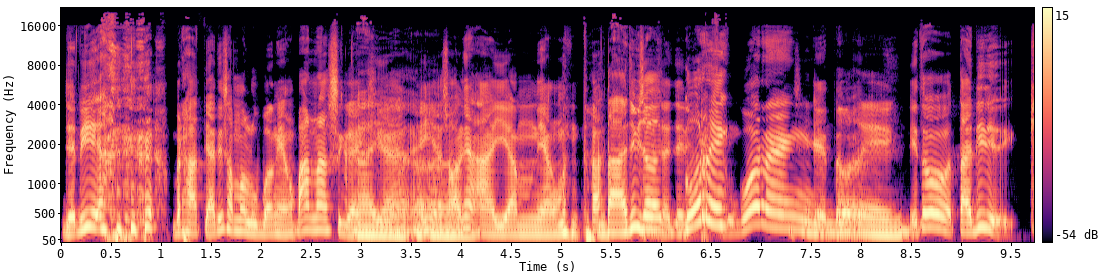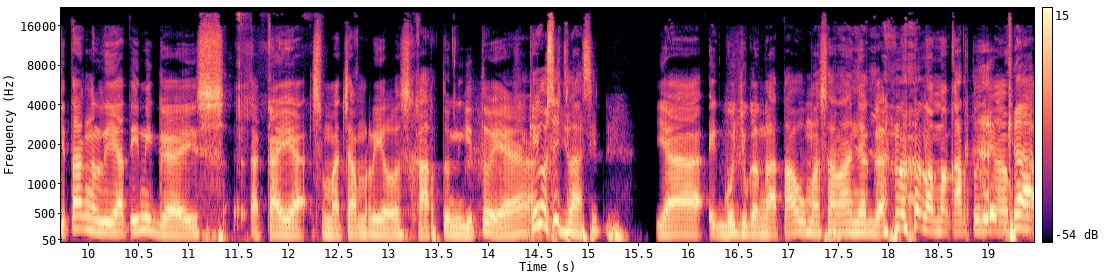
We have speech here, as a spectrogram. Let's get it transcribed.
Jadi berhati-hati sama lubang yang panas guys Ah, ya iya, iya uh. soalnya ayam yang mentah Entah aja bisa, bisa jadi goreng. goreng Bisa gitu Goreng. itu tadi kita ngelihat ini guys eh, kayak semacam reels kartun gitu ya Kayak gak usah jelasin. ya gue juga nggak tahu masalahnya gak nama kartunnya apa Gak,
